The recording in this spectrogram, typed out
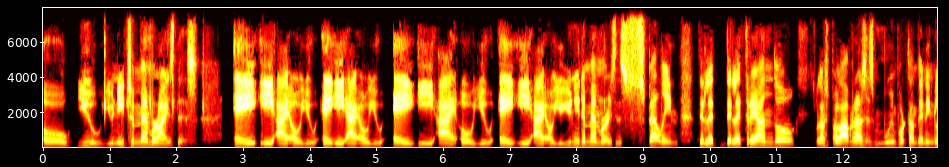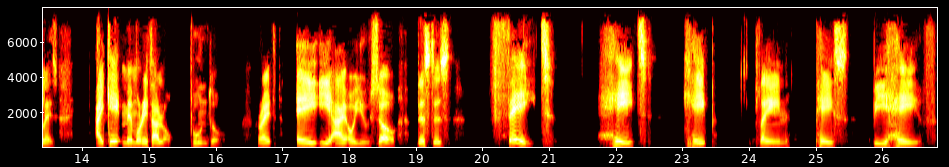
O, U. You need to memorize this. A E I O U, A E I O U, A E I O U, A E I O U. You need to memorize this spelling. Deletreando las palabras es muy importante en inglés. Hay que memorizarlo. Punto. Right? A E I O U. So this is fate, hate, cape, plane, pace, behave.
